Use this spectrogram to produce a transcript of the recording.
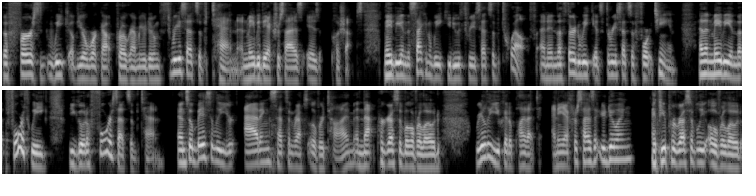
the first week of your workout program, you're doing three sets of 10, and maybe the exercise is push ups. Maybe in the second week, you do three sets of 12, and in the third week, it's three sets of 14. And then maybe in the fourth week, you go to four sets of 10. And so basically, you're adding sets and reps over time, and that progressive overload, really, you could apply that to any exercise that you're doing. If you progressively overload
